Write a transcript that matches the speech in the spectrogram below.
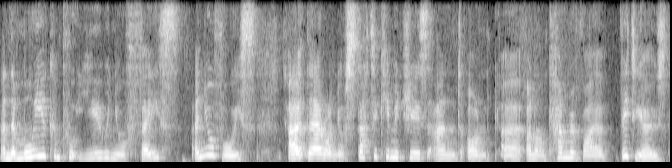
And the more you can put you and your face and your voice out there on your static images and on uh, and on camera via videos,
